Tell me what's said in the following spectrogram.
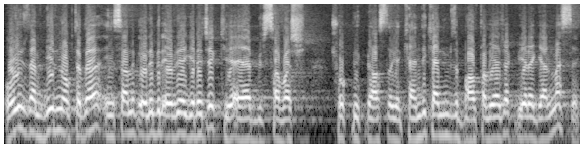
O yüzden bir noktada insanlık öyle bir evreye gelecek ki eğer bir savaş, çok büyük bir hastalık, kendi kendimizi baltalayacak bir yere gelmezsek.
